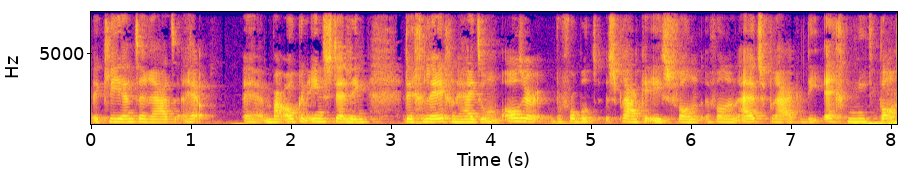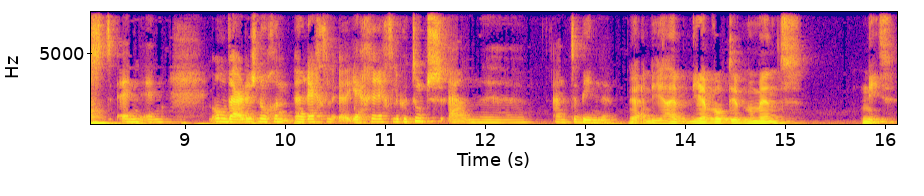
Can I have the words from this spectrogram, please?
de cliëntenraad, eh, maar ook een instelling, de gelegenheid om als er bijvoorbeeld sprake is van, van een uitspraak die echt niet past, en, en om daar dus nog een, een ja, gerechtelijke toets aan, uh, aan te binden. Ja, en die, die hebben we op dit moment niet.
